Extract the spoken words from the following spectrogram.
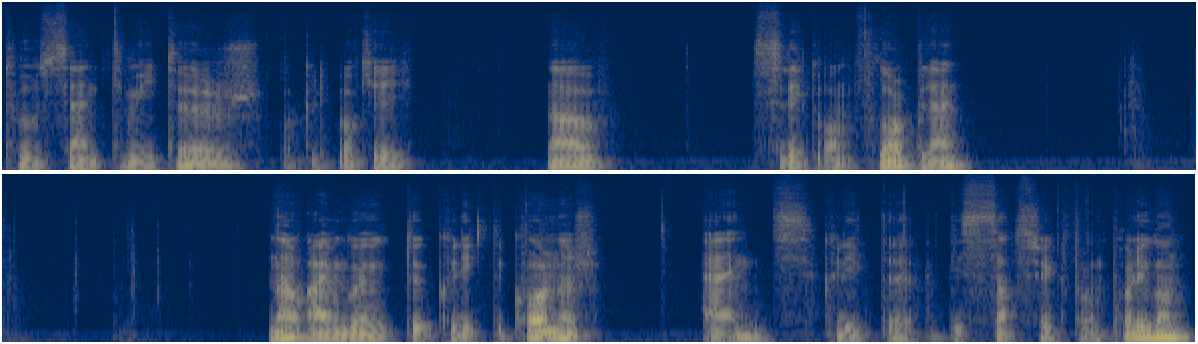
to centimeter. Okay, okay. Now select on floor plan. Now I'm going to click the corner and click the, this subtract from polygon.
